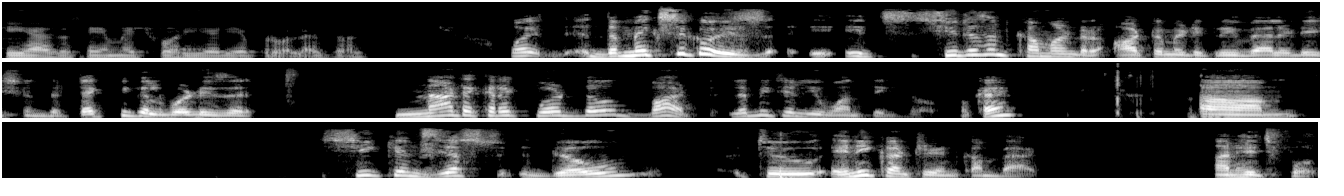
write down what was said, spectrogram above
she has the same H4 EAD approval as well. Well, the Mexico is, it's, she doesn't come under automatic revalidation. The technical word is a, not a correct word though, but let me tell you one thing though, okay? Um, she can just go to any country and come back on H4.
